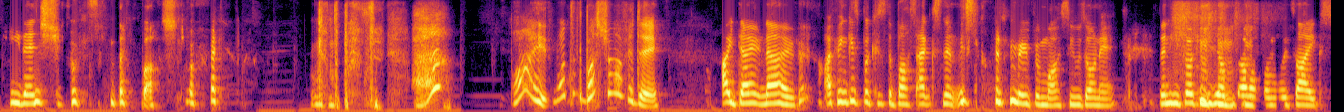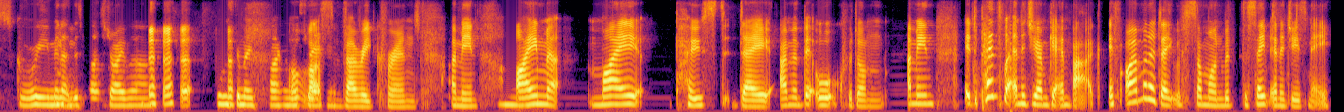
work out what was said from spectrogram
he then shouts at the bus driver. Huh? Why? What did the bus driver do? I don't know. I think it's because the bus accidentally started moving whilst he was on it. Then he fucking jumped off and was like screaming at this bus driver. It was the most funny Oh, that's very cringe. I mean, Mm. I'm my post date. I'm a bit awkward on. I mean, it depends what energy I'm getting back. If I'm on a date with someone with the same energy as me,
